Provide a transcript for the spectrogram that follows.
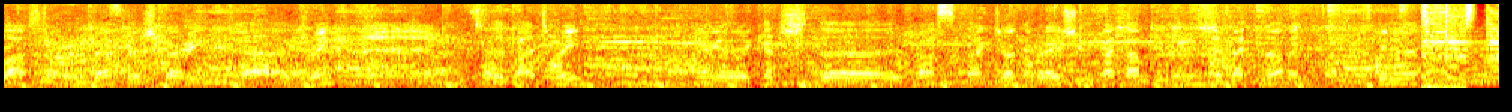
Last stop in Perth, we're just grabbing a drink and uh, a bite to eat. We're going to catch the bus back to our accommodation, back up, and then head uh, back to Melbourne. It's been a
